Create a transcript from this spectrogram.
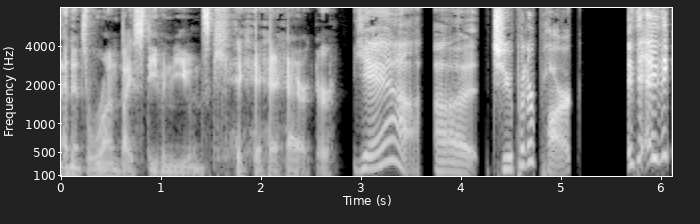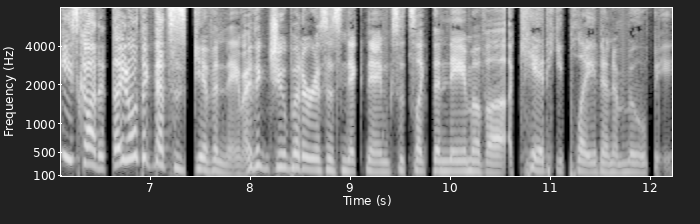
and it's run by Steven Yeun's character. Yeah, uh, Jupiter Park. I, th- I think he's got it. I don't think that's his given name. I think Jupiter is his nickname because it's like the name of a, a kid he played in a movie.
